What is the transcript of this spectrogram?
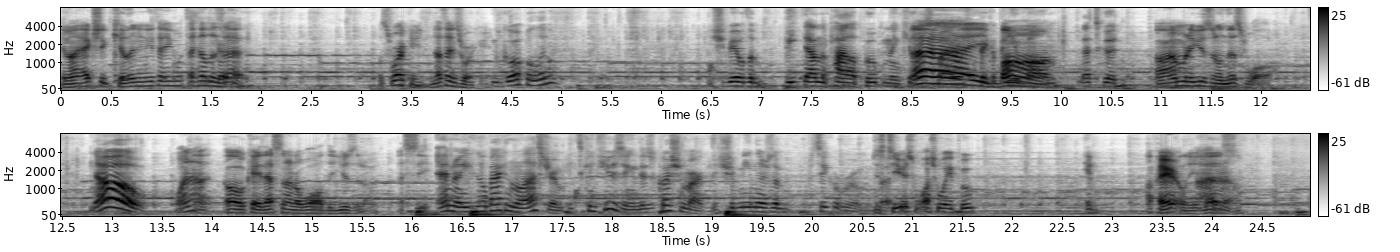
Am I actually killing anything? What the hell is No. that? What's working? Nothing's working. Go up a little. You should be able to beat down the pile of poop and then kill the Hey, spiders. Pick up a new bomb. That's good. Alright, I'm gonna use it on this wall. No! Why not? Oh, okay, that's not a wall to use it on. I see. I know, you can go back in the last room. It's confusing. There's a question mark. It should mean there's a secret room. Does but tears wash away poop? It- Apparently it I don't does. know.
